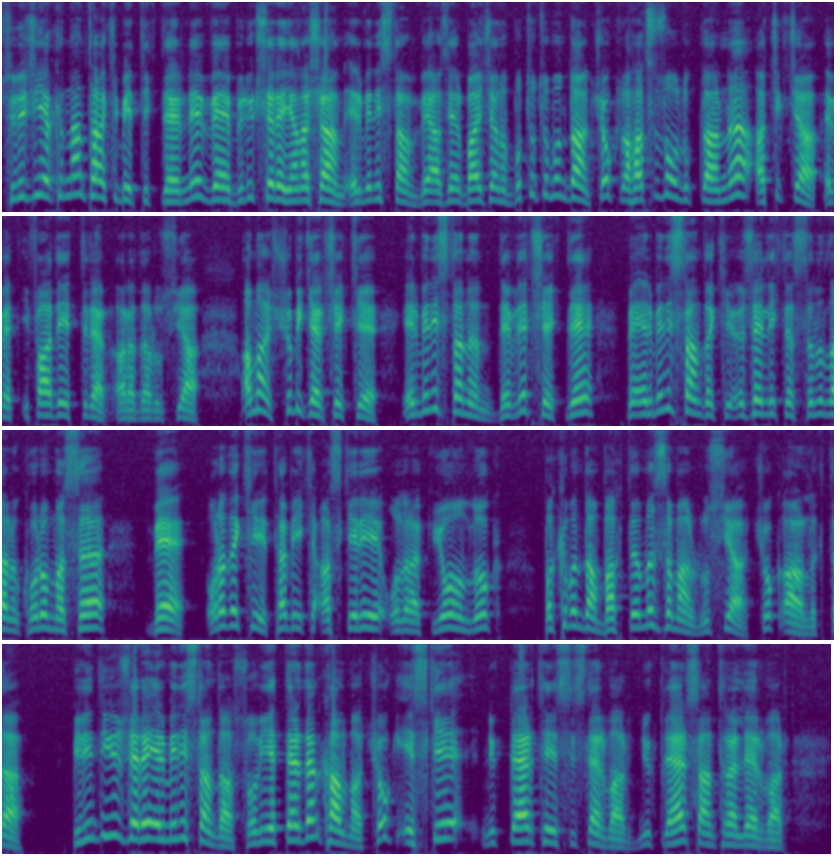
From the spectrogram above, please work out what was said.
Süreci yakından takip ettiklerini ve Brüksel'e yanaşan Ermenistan ve Azerbaycan'ın bu tutumundan çok rahatsız olduklarını açıkça evet ifade ettiler arada Rusya. Ama şu bir gerçek ki Ermenistan'ın devlet şekli ve Ermenistan'daki özellikle sınırların korunması ve oradaki tabii ki askeri olarak yoğunluk bakımından baktığımız zaman Rusya çok ağırlıkta. Bilindiği üzere Ermenistan'da Sovyetlerden kalma çok eski nükleer tesisler var, nükleer santraller var.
